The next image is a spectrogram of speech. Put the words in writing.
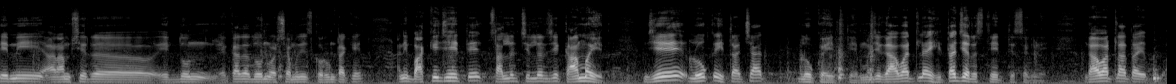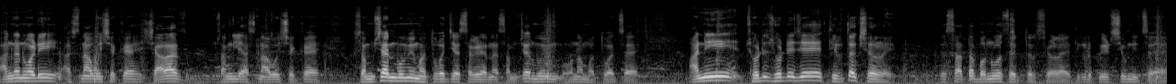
ते मी आरामशीर एक दोन एखाद्या दोन वर्षामध्येच करून टाकेन. आणि बाकी जे आहे ते चालर चिल्लर जे कामं आहेत जे लोकहिताच्या लोक आहेत ते. म्हणजे गावातल्या हिताचे रस्ते आहेत ते सगळे. गावातला आता अंगणवाडी असणं आवश्यक आहे शाळा चांगली असणं आवश्यक आहे स्मशानभूमी महत्त्वाची आहे सगळ्यांना स्मशानभूमी होणं महत्त्वाचं आहे. आणि छोटे छोटे जे तीर्थक्षळ आहेत जसं आता बनवस एक आहे तिकडे पेटशिवणीचं आहे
